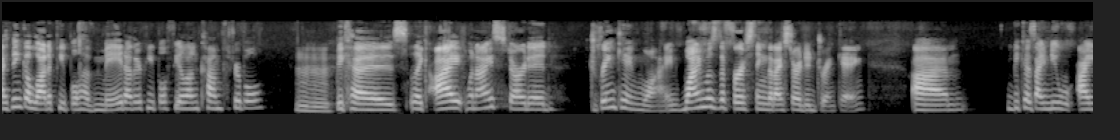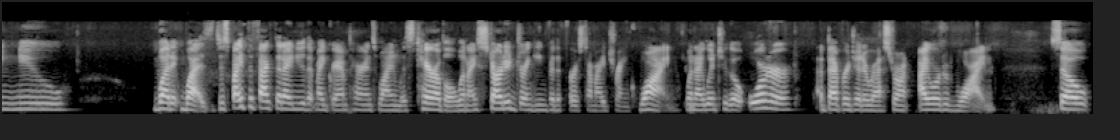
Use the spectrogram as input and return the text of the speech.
I think a lot of people have made other people feel uncomfortable Mm-hmm. because like I when I started drinking wine, wine was the first thing that I started drinking. Um, because I knew I knew what it was. Despite the fact that I knew that my grandparents' wine was terrible, when I started drinking for the first time I drank wine. When I went to go order a beverage at a restaurant, I ordered wine. So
